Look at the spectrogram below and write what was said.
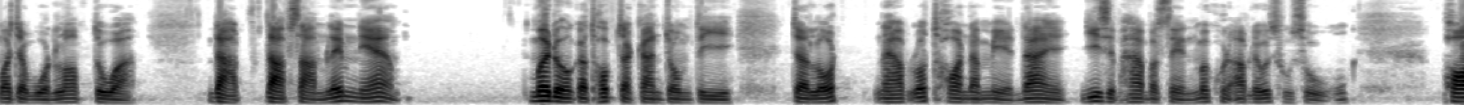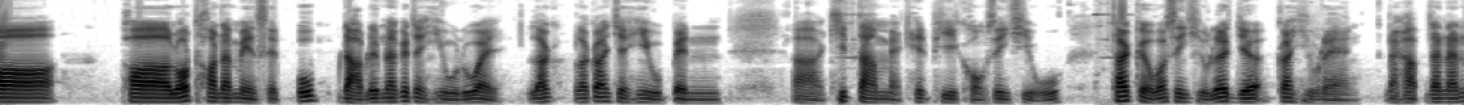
มาจะวนรอบตัว ดาบดาบ3เล่มเนี้ยเมื่อโดนกระทบจากการโจมตีจะลดนะครับลดทอนดาเมจได้ 25%เมื่อคุณอัพเลเวลสูงๆพอพอลดทอนดาเมจเสร็จปุ๊บ ดาบเล่มนั้นก็จะฮิลด้วย แล้วแล้วก็จะฮิลเป็นคิดตามแม็ก HP ของซิงฉิว ถ้าเกิดว่าซิงฉิวเลือดเยอะก็ฮิลแรงนะครับ ดังนั้น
